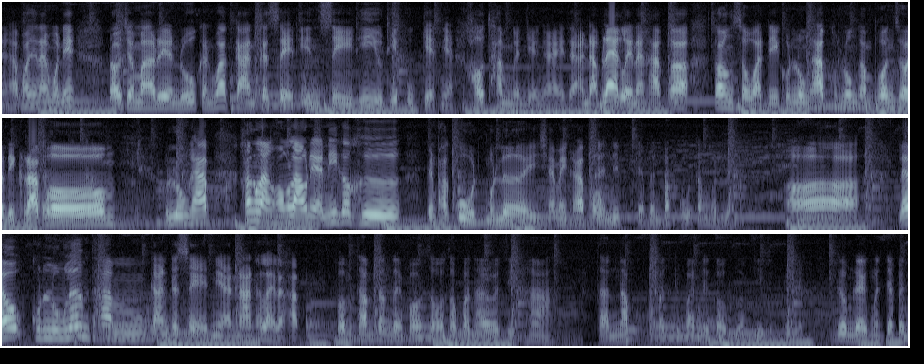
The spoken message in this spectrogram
นะครับ เพราะฉะนั้นวันนี้เราจะมาเรียนรู้กันว่าการเกษตรอินทรีย์ที่อยู่ที่ภูเก็ตเนี่ยเขาทำกันยังไง แต่อันดับแรกเลยนะครับ ก็ต้องสวัสดีคุณลุงครับ คุณลุงกำพลสวัสดีครับผมคุณลุงครับ ข้างหลังของเราเนี่ยนี่ก็คือ เป็นผักกูดหมดเลยใช่ไหมครับผมอันนี้จะเป็นปักกูทั้งหมดเลยอ๋อแล้วคุณลุงเริ่มทำการเกษตรเนี่ยนานเท่าไหร่แล้วครับ ผมทำตั้งแต่พศ 2515ถ้านับปัจจุบันนี่ก็เกือบ 20 ปี เริ่มแรกมันจะเป็น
